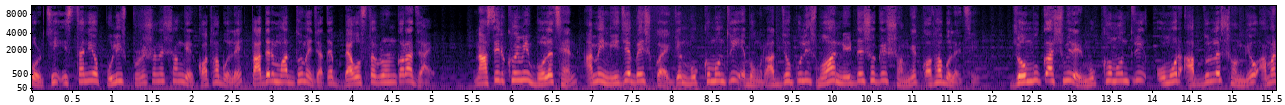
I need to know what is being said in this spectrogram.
করছি স্থানীয় পুলিশ প্রশাসনের সঙ্গে কথা বলে তাদের মাধ্যমে যাতে ব্যবস্থা গ্রহণ করা যায়। নাসির খুইমি বলেছেন, আমি নিজে বেশ কয়েকজন মুখ্যমন্ত্রী এবং রাজ্য পুলিশ মহানির্দেশকের সঙ্গে কথা বলেছি। জম্মু কাশ্মীরের মুখ্যমন্ত্রী ওমর আবদুল্লার সঙ্গেও আমার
